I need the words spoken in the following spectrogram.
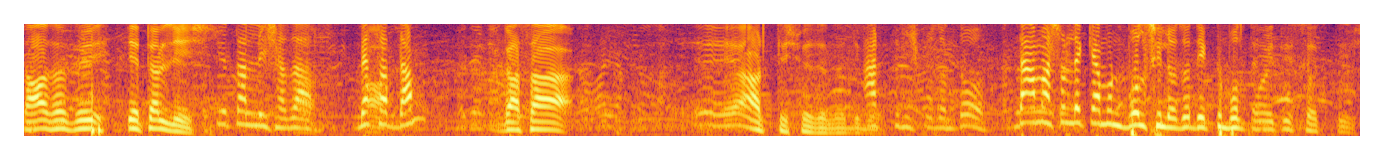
চাষ আছে তেতাল্লিশ। তেতাল্লিশ হাজার। বেচার দাম? গাছা আটত্রিশ পর্যন্ত আটত্রিশ পর্যন্ত? দাম আসলে কেমন বলছিল যদি একটু বলতে পঁয়ত্রিশ ছত্রিশ।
